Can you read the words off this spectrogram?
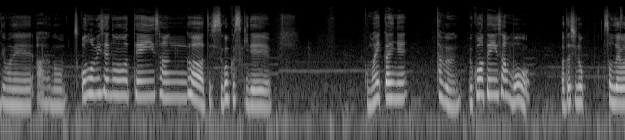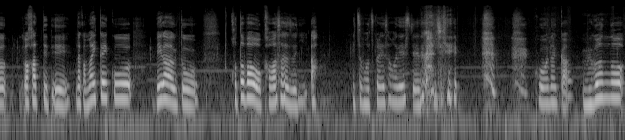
でもねあのそこのお店の店員さんが私すごく好きでこう毎回ね多分向こうの店員さんも私の存在を分かっててなんか毎回こう目が合うと言葉を交わさずに「あいつもお疲れ様です」っていう感じでこうなんか無言の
